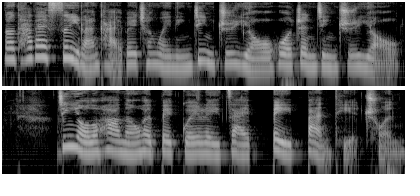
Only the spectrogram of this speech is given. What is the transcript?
那它在斯里兰卡也被称为宁静之油或镇静之油。精油的话呢，会被归类在倍半铁醇，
